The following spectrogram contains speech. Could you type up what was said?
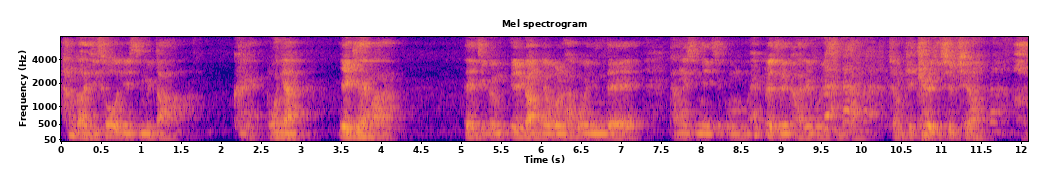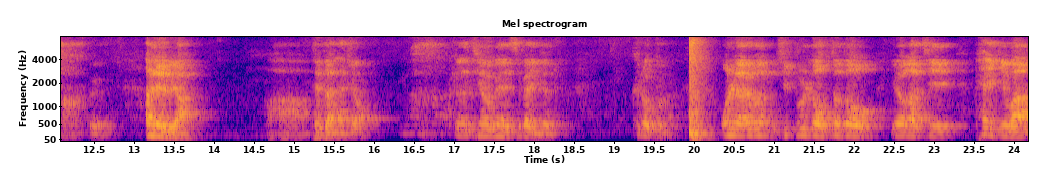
한 가지 소원이 있습니다. 그래 뭐냐 얘기해봐라. 네 지금 일강 역을 하고 있는데 당신이 지금 햇볕을 가리고 있습니다. 좀 비켜주십시오. 하, 그, 할렐루야. 아 대단하죠. 그 디오게네스가 이제 그렇구나. 오늘 여러분 쥐뿔도 없어도 이와 같이 폐기와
